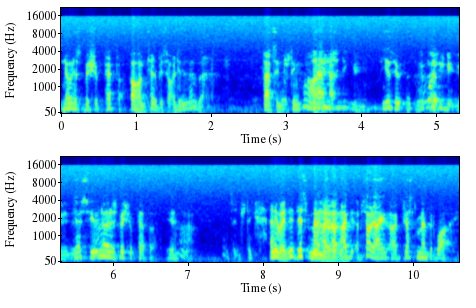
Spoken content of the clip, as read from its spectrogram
known as Bishop Pepper. Oh, I'm terribly sorry. I didn't know that. That's interesting. Why? Uh, Yes, he, was his nickname, yes, he was known as Bishop Pepper. Yes. Ah, that's interesting. Anyway, th- this memo... I, I'm sorry, I, I've just remembered why.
